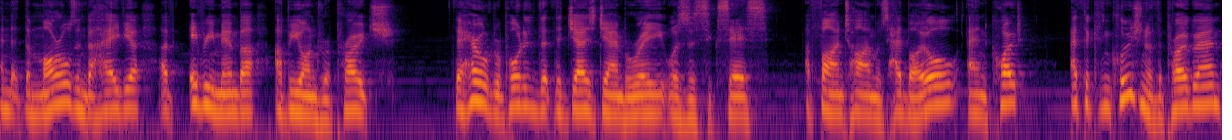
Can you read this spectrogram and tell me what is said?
and that the morals and behaviour of every member are beyond reproach. The Herald reported that the Jazz Jamboree was a success. A fine time was had by all, and, quote, at the conclusion of the program,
